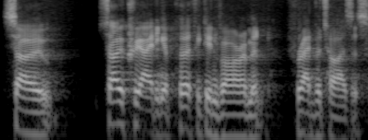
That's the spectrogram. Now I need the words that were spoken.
so, so creating a perfect environment for advertisers.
